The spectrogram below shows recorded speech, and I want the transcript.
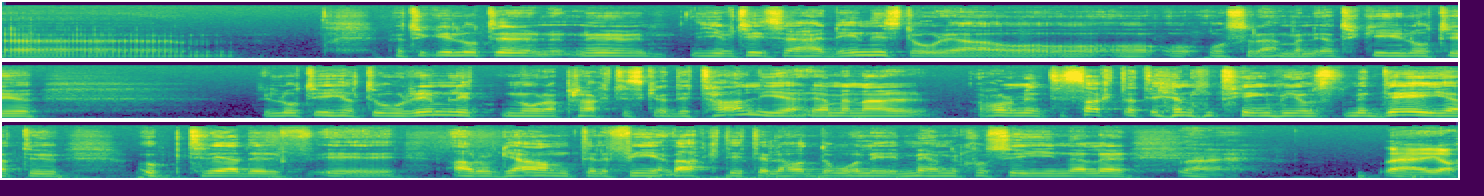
Eh, Jag tycker det låter, nu givetvis är det här din historia och, och, och, och sådär, men jag tycker det låter ju, det låter ju helt orimligt några praktiska detaljer. Jag menar, har de inte sagt att det är någonting med just med dig, att du uppträder eh, arrogant eller felaktigt eller har dålig människosyn eller... nej. Nej, jag,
